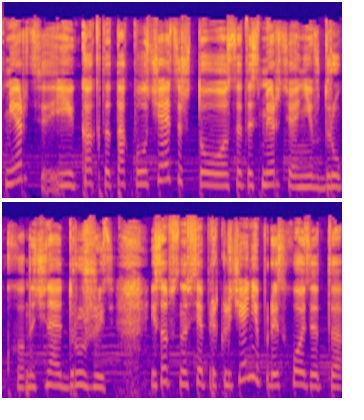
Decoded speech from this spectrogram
смерть, и как-то так получается, что с этой смертью они вдруг начинают дружить. И, собственно, все приключения происходят в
